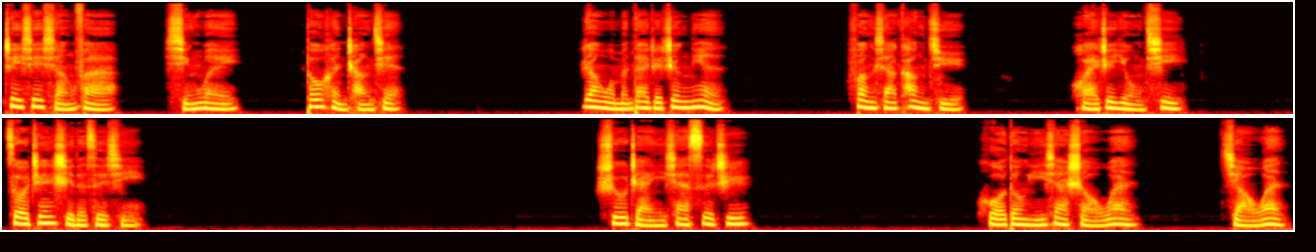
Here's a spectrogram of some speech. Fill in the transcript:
这些想法、行为都很常见。让我们带着正念，放下抗拒，怀着勇气，做真实的自己。舒展一下四肢。活动一下手腕、脚腕。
